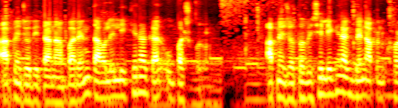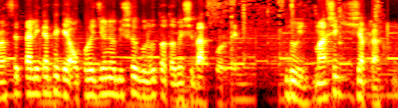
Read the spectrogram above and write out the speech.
আপনি যদি তা না পারেন, তাহলে লিখে রাখার অভ্যাস করুন। আপনি যত বেশি লিখে রাখবেন, আপনার খরচের তালিকা থেকে অপ্রয়োজনীয় বিষয়গুলো তত বেশি বাদ পড়বে। দুই, মাসিক হিসাব রাখুন।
